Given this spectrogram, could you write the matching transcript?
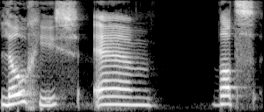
logisch. Ehm, wat,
